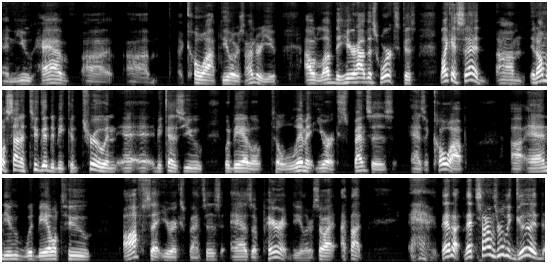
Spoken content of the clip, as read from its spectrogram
and you have uh, um, co-op dealers under you. I would love to hear how this works because, like I said, um, it almost sounded too good to be true, and uh, because you would be able to limit your expenses as a co-op, uh, and you would be able to offset your expenses as a parent dealer. So I, I thought hey, that uh, that sounds really good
